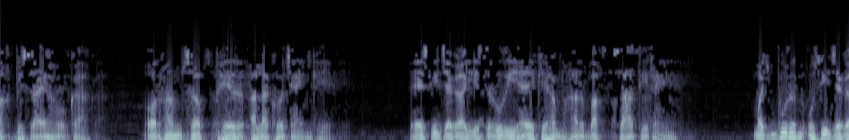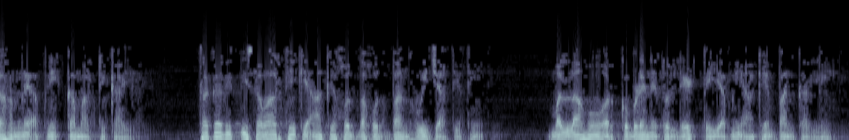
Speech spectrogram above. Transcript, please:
وقت بھی ضائع ہوگا۔ اور ہم سب پھر الگ ہو جائیں گے۔ ایسی جگہ یہ ضروری ہے کہ ہم ہر وقت ساتھ ہی رہیں۔ مجبوراً اسی جگہ ہم نے اپنی کمر ٹکائی۔ تھکن اتنی سوار تھی کہ آنکھیں خود بخود بند ہوئی جاتی تھیں۔ ملاحوں اور کبڑے نے تو لیٹتے ہی اپنی آنکھیں بند کر لی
